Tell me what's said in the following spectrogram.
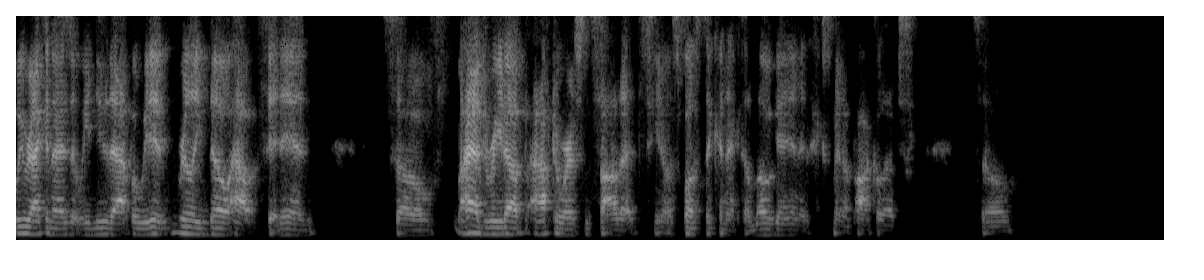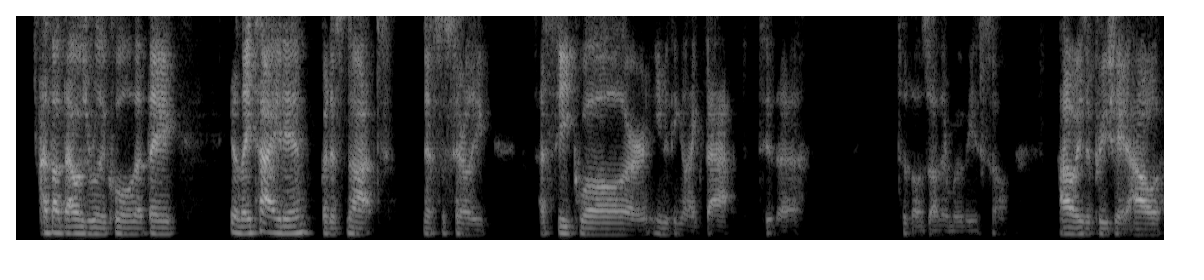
we recognized that we knew that, but we didn't really know how it fit in. So I had to read up afterwards and saw that you know it's supposed to connect to Logan and X Men Apocalypse. So I thought that was really cool that they you know they tie it in, but it's not necessarily a sequel or anything like that to the to those other movies. So I always appreciate how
